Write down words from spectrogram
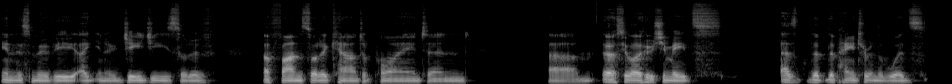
in this movie. Like you know, Jiji's sort of a fun sort of counterpoint, and um, Ursula, who she meets as the the painter in the woods,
